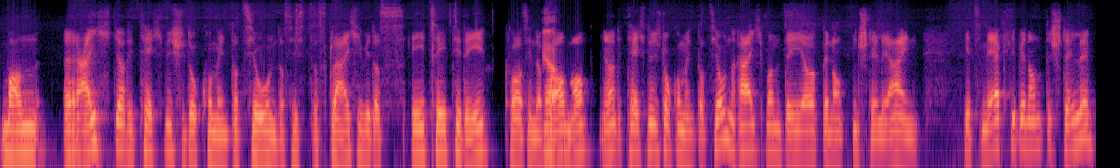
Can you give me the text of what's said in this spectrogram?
Man reicht ja die technische Dokumentation, das ist das gleiche wie das ECTD quasi in der ja. Pharma. Ja, die technische Dokumentation reicht man der benannten Stelle ein. Jetzt merkt die benannte Stelle,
